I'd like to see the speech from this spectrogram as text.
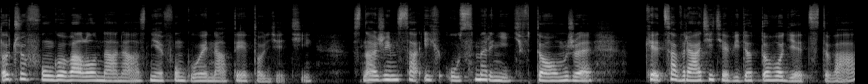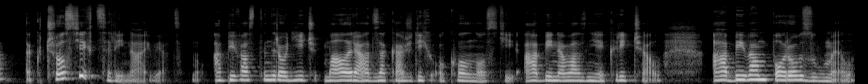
to, čo fungovalo na nás, nefunguje na tieto deti. Snažím sa ich usmerniť v tom, že keď sa vrátite vy do toho detstva, tak čo ste chceli najviac? No, aby vás ten rodič mal rád za každých okolností, aby na vás nekričal, aby vám porozumel,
